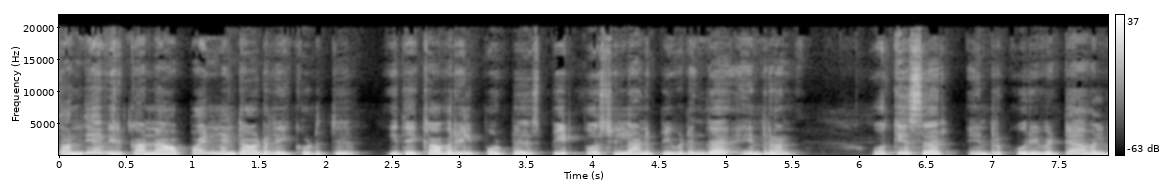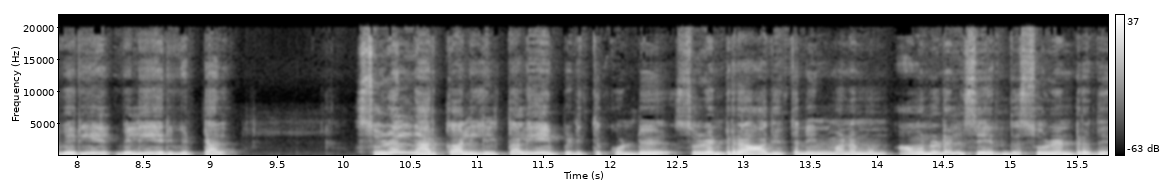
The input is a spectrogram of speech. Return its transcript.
சந்தியாவிற்கான அப்பாயின்மெண்ட் ஆர்டரை கொடுத்து இதை கவரில் போட்டு ஸ்பீட் போஸ்டில் அனுப்பிவிடுங்க என்றான். ஓகே சார் என்று கூறிவிட்டு அவள் வெளியே வெளியேறிவிட்டாள். சுழல் நாற்காலியில் தலையை பிடித்துக்கொண்டு சுழன்ற ஆதித்தனின் மனமும் அவனுடன் சேர்ந்து சுழன்றது.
